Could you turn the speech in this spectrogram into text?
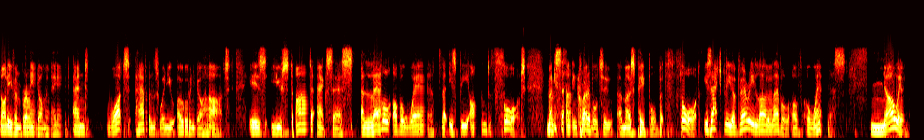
not even brain dominated. And what happens when you open your heart is you start to access a level of awareness that is beyond thought. It may sound incredible to uh, most people, but thought is actually a very low level of awareness knowing,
